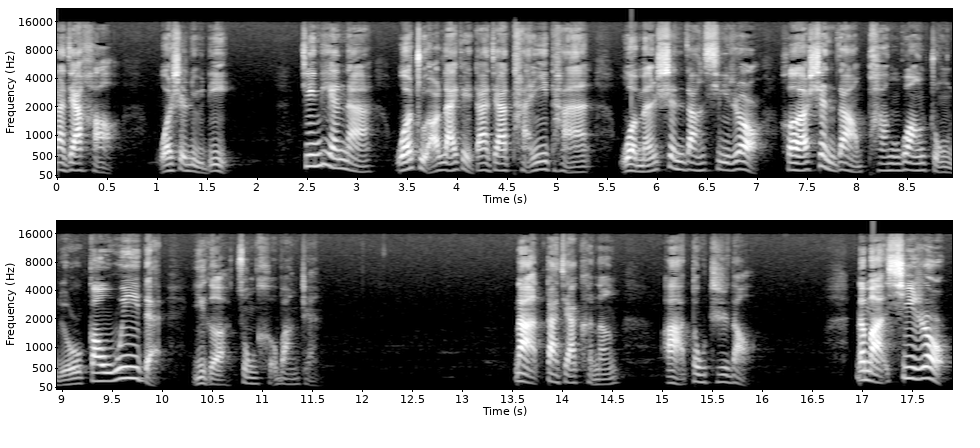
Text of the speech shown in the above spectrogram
大家好，我是吕丽。今天呢，我主要来给大家谈一谈我们肾脏息肉和肾脏膀胱肿瘤高危的一个综合望诊。那大家可能啊都知道，那么息肉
